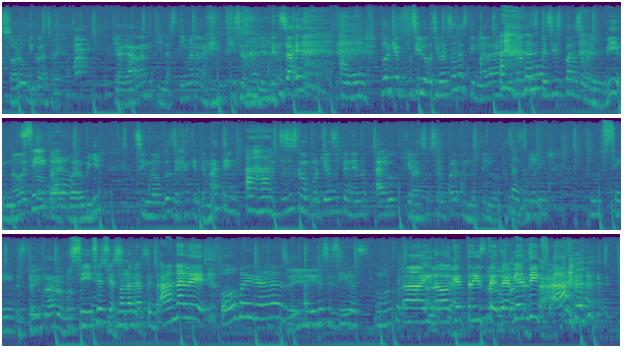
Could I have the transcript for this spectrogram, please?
Solo ubico las abejas. Que agarran y lastiman a la gente y se mueren. ¿Sabes? A ver. Porque si, lo, si vas a lastimar a alguna otra especie es para sobrevivir, ¿no? Es Sí, como para poder huir. Si no, pues deja que te maten. Ajá. Entonces, como, ¿por qué vas a tener algo que vas a usar para defenderte y luego te Vas vas a morir. No sé. Está porque- bien raro, ¿no? Sí, sí, sí, no lo había pensado. ¡Ándale! ¡Oh my god! Sí, Amigas sí, suicidas. No. Ay, no, ya, qué triste. de bien dips. Ah.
